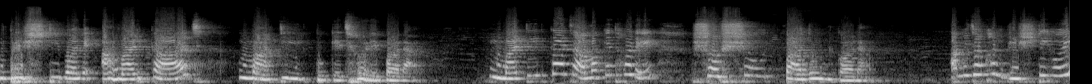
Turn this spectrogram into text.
বৃষ্টি বলে আমার কাজ মাটির বুকে ঝরে পড়া। মাটির কাজ আমাকে ধরে শস্য উৎপাদন করা। আমি যখন বৃষ্টি হই,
